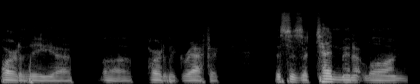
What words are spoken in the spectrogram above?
part of the uh, uh, part of the graphic. This is a 10 minute long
